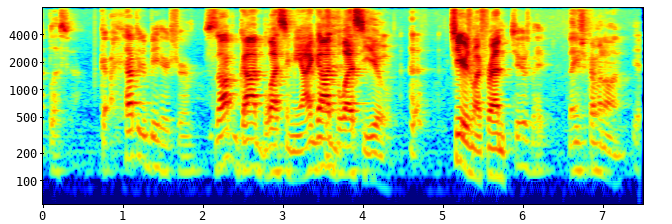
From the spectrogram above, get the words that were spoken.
God bless you. Happy to be here, Sherm. stop God blessing me. I God bless you. Cheers, my friend. Cheers, mate. Thanks for coming on. Yeah.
